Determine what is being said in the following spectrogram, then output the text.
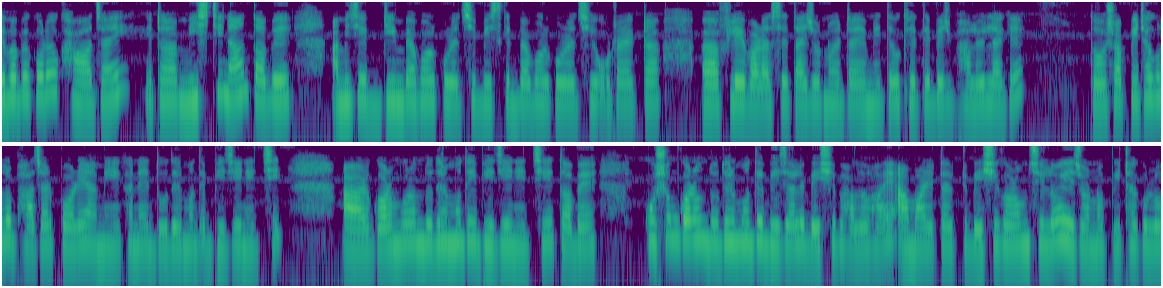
এভাবে করেও খাওয়া যায়। এটা মিষ্টি না তবে আমি যে ডিম ব্যবহার করেছি, বিস্কিট ব্যবহার করেছি ওটার একটা ফ্লেভার আছে তাই জন্য এটা এমনিতেও খেতে বেশ ভালোই লাগে। তো সব পিঠাগুলো ভাজার পরে আমি এখানে দুধের মধ্যে ভিজিয়ে নিচ্ছি। আর গরম, গরম দুধের মধ্যেই ভিজিয়ে নিচ্ছি। তবে কুসুম গরম দুধের মধ্যে ভেজালে বেশি ভালো হয়। আমার এটা একটু বেশি গরম ছিল, এজন্য পিঠাগুলো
